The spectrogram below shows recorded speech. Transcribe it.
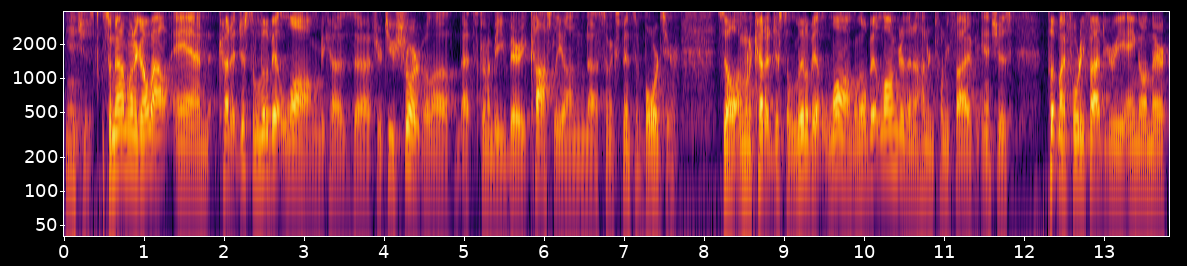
inches. So now I'm gonna go out and cut it just a little bit long because uh, if you're too short, well, uh, that's gonna be very costly on uh, some expensive boards here. So I'm gonna cut it just a little bit long, a little bit longer than 125 inches, put my 45 degree angle on there,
